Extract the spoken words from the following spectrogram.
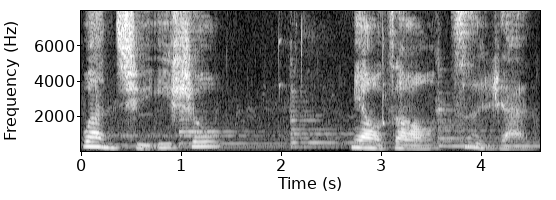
万曲一收，妙造自然。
